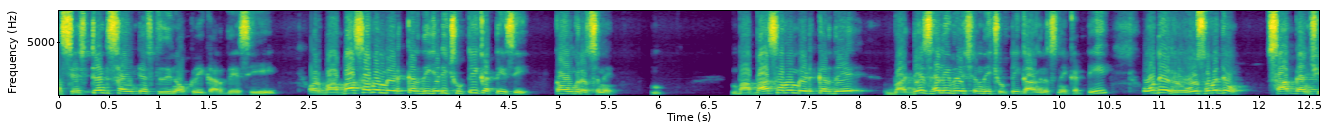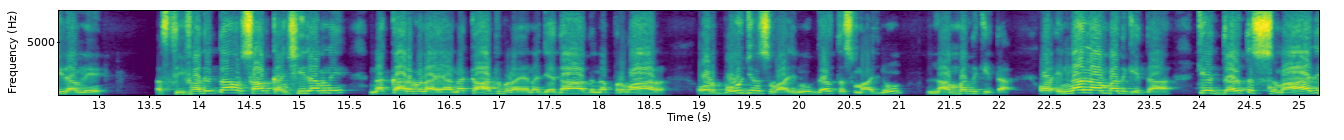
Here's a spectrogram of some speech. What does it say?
ਅਸਿਸਟੈਂਟ ਸਾਇੰਟਿਸਟ ਦੀ ਨੌਕਰੀ ਕਰਦੇ ਸੀ ਔਰ ਬਾਬਾ ਸਾਹਿਬ ਅੰਬੇਡਕਰ ਦੀ ਜਿਹੜੀ ਛੁੱਟੀ ਕੱਟੀ ਸੀ ਕਾਂਗਰਸ ਨੇ, ਬਾਬਾ ਸਾਹਿਬ ਅੰਬੇਡਕਰ ਦੇ ਬਰਥਡੇ ਸੈਲੀਬ੍ਰੇਸ਼ਨ ਦੀ ਛੁੱਟੀ ਕਾਂਗਰਸ ਨੇ ਕੱਟੀ, ਉਹਦੇ ਰੋਸ ਵਜੋਂ ਸਾਹਿਬ ਕਾਂਸ਼ੀ ਰਾਮ ਨੇ ਅਸਤੀਫਾ ਦਿੱਤਾ ਔਰ ਸਾਹਿਬ ਕਾਂਸ਼ੀ ਰਾਮ ਨੇ ਨਾ ਘਰ ਬਣਾਇਆ, ਨਾ ਕਾਟ ਬਣਾਇਆ, ਨਾ ਜਾਇਦਾਦ ਨਾ ਪਰਿਵਾਰ ਔਰ ਬਹੁਜਨ ਸਮਾਜ ਨੂੰ, ਦਲਿਤ ਸਮਾਜ ਨੂੰ ਲਾਮਬੰਦ ਕੀਤਾ। ਔਰ ਇੰਨਾ ਲਾਮਬੰਦ ਕੀਤਾ ਕਿ ਦਲਿਤ ਸਮਾਜ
